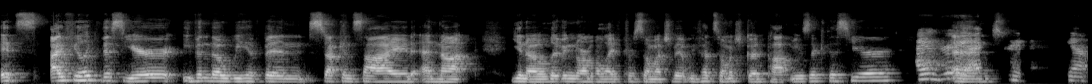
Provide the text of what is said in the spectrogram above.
it's i feel like this year even though we have been stuck inside and not you know living normal life for so much of it we've had so much good pop music this year i agree, and, I agree. yeah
